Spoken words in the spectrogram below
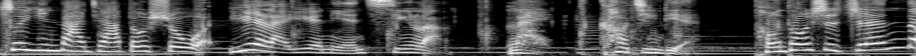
最近大家都说我越来越年轻了，来靠近点，彤彤是真的，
